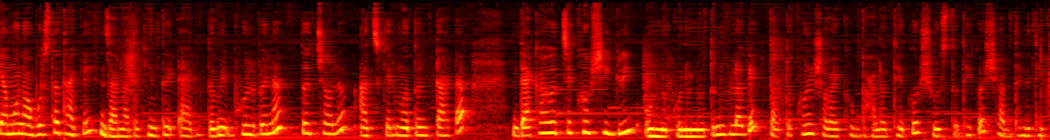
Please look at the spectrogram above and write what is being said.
কেমন অবস্থা থাকে জানাতে কিন্তু একদমই ভুলবে না। তো চলো, আজকের মতন টাটা। দেখা হচ্ছে খুব শীঘ্রই অন্য কোনো নতুন ব্লগে ততক্ষণ সবাই খুব ভালো থেকো, সুস্থ থেকো, সাবধানে থেকো।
